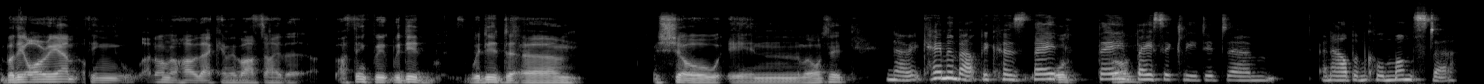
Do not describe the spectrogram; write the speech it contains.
But the REM thing, I don't know how that came about either. I think we, we did we did um, show in what was it? No, it came about because they they well- basically did um, an album called Monster,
